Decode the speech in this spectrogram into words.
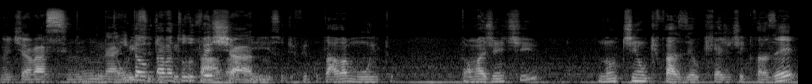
Não tinha vacina, então, isso estava tudo fechado. e Isso dificultava muito. Então a gente não tinha o que fazer. O que a gente tinha que fazer?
